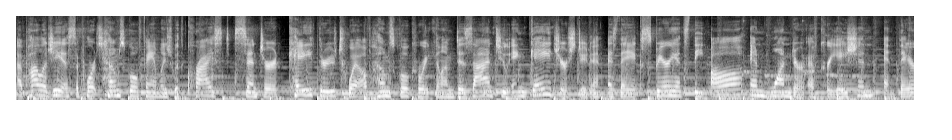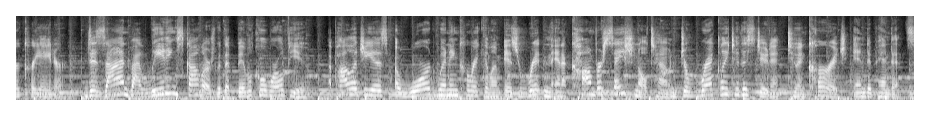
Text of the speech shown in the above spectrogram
Apologia supports homeschool families with Christ-centered K through 12 homeschool curriculum designed to engage your student as they experience the awe and wonder of creation and their creator. Designed by leading scholars with a biblical worldview, Apologia's award-winning curriculum is written in a conversational tone directly to the student to encourage independence.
